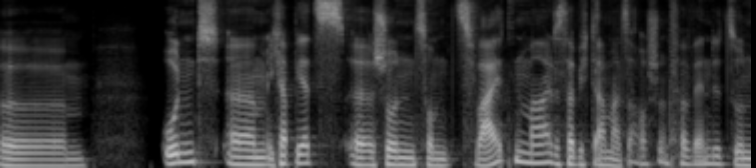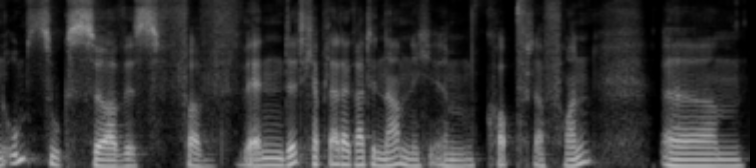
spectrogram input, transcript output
Ähm, und ähm, ich habe jetzt äh, schon zum zweiten Mal, das habe ich damals auch schon verwendet, so einen Umzugsservice verwendet. Ich habe leider gerade den Namen nicht im Kopf davon. Ähm,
